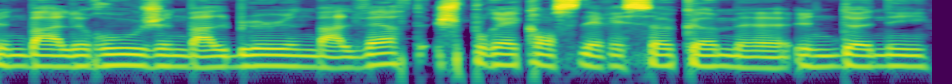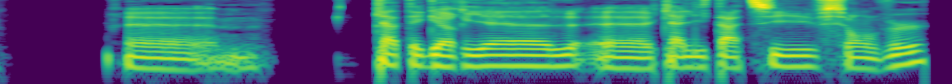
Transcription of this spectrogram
une balle rouge, une balle bleue, une balle verte. Je pourrais considérer ça comme une donnée catégorielle, qualitative, si on veut,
